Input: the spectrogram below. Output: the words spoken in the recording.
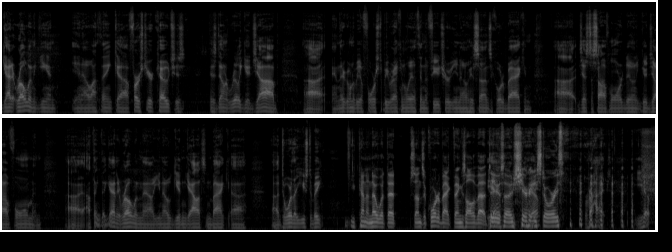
got it rolling again. You know, I think uh, first year coach is has done a really good job uh, and they're going to be a force to be reckoned with in the future. You know, his son's a quarterback and uh, just a sophomore, doing a good job for them. and uh, I think they got it rolling now. You know, getting Gallatin back uh, uh, to where they used to be. You kind of know what that son's of quarterback thing's all about too. Yeah. So share yep. any stories, right? Yep.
